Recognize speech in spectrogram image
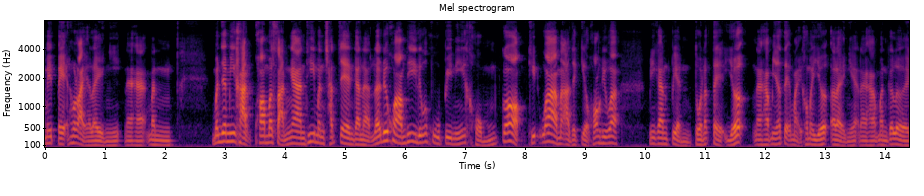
ไม่เป๊ะเท่าไหร่อะไรอย่างนี้นะฮะมันมันจะมีขาดความประสานงานที่มันชัดเจนกันอะแล้วด้วยความที่ลิเวอร์พูลปีนี้ผมก็คิดว่ามันอาจจะเกี่ยวข้องที่ว่ามีการเปลี่ยนตัวนักเตะเยอะนะครับ มีนักเตะใหม่เข้ามาเยอะอะไรอย่างเงี้ยนะครับ มันก็เลย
